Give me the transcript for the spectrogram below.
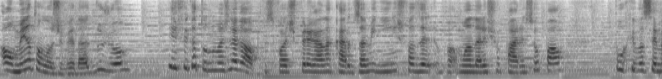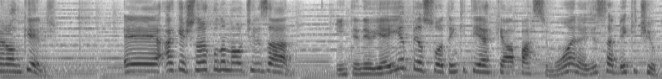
aumentam a longevidade do jogo e fica tudo mais legal, porque você pode esfregar na cara dos amiguinhos, fazer, mandar eles chuparem seu pau, porque você é melhor do que eles. É, a questão é quando é mal utilizado, entendeu? E aí a pessoa tem que ter aquela parcimônia de saber que, tipo,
